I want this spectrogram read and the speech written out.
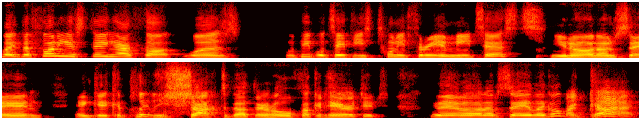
like the funniest thing I thought was when people take these 23andMe tests, you know what I'm saying, and get completely shocked about their whole fucking heritage. You know what I'm saying? Like, oh my God,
